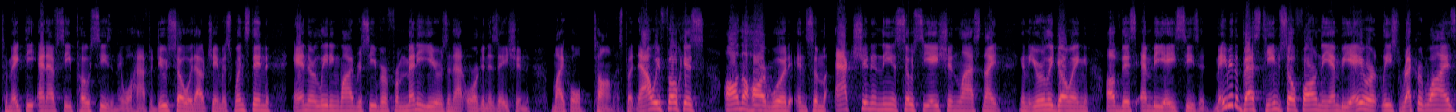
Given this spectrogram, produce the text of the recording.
to make the NFC postseason. They will have to do so without Jameis Winston and their leading wide receiver for many years in that organization, Michael Thomas. But now we focus on the hardwood and some action in the association last night in the early going of this NBA season. Maybe the best team so far in the NBA, or at least record wise,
